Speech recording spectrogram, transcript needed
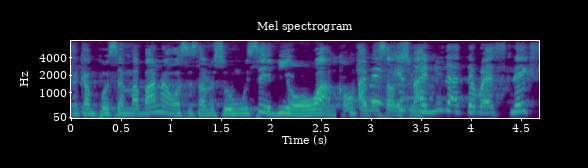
nka mpo sɛ mmabaa no a ɔsesa no so ohu sɛ ebi ɔwɔ a nka I mean, if I knew that there were snakes,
